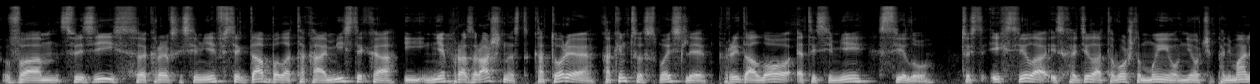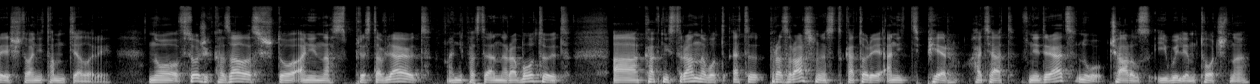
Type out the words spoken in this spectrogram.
В связи с королевской семьей всегда была такая мистика и непрозрачность, которая в каком-то смысле придало этой семье силу. То есть их сила исходила от того, что мы не очень понимали, что они там делали. Но все же казалось, что они нас представляют, они постоянно работают. А как ни странно, вот эта прозрачность, которую они теперь хотят внедрять, ну, Чарльз и Уильям точно,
